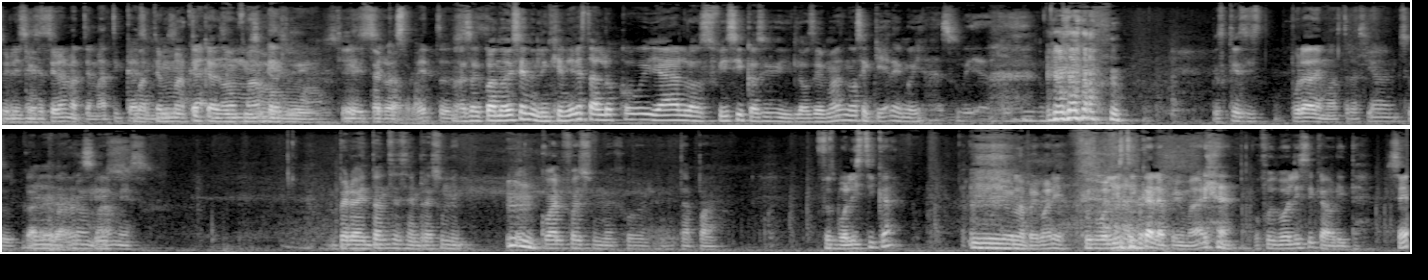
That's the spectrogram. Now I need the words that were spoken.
tu licenciatura en matemáticas, Matemáticas en física, no mames, sí. güey. Sí, cabrón. respetos. O sea, cuando dicen el ingeniero está loco, güey, ya los físicos y los demás no se quieren, güey. Ya, Es que si es pura demostración, su carrera, Ah, no sí. mames. Pero entonces, en resumen, ¿cuál fue su mejor etapa? ¿Futbolística? En la primaria. Futbolística la primaria. Futbolística ahorita. ¿Sí?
